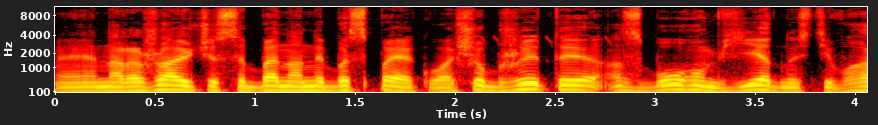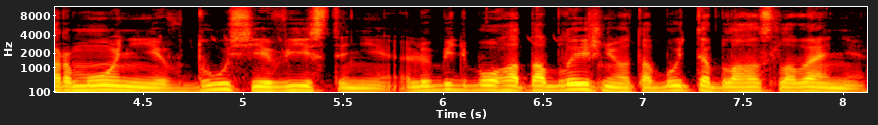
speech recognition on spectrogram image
е, наражаючи себе на небезпеку, а щоб жити з Богом в єдності, в гармонії, в дусі в істині. Любіть Бога та ближнього та будьте благословенні.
